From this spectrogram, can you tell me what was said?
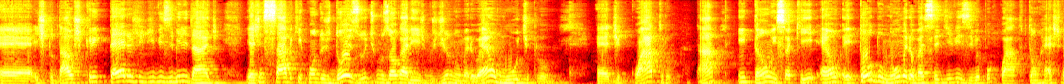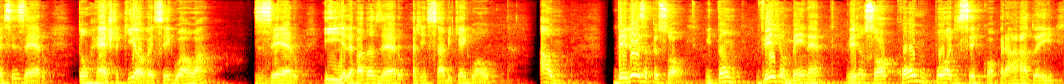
é, estudar os critérios de divisibilidade. E a gente sabe que quando os dois últimos algarismos de um número é um múltiplo é, de 4, tá? então isso aqui é um, todo número vai ser divisível por 4. Então, o resto vai ser zero. Então, o resto aqui ó, vai ser igual a zero. E elevado a zero, a gente sabe que é igual a 1. Beleza, pessoal? Então, vejam bem, né? Vejam só como pode ser cobrado aí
